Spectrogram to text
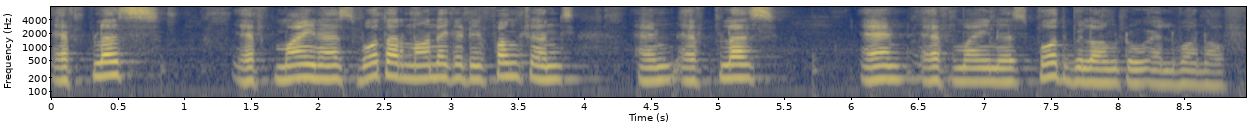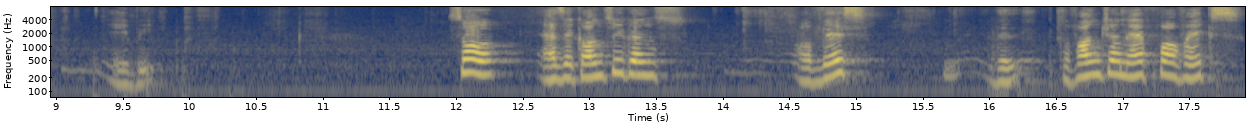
f plus f minus both are non negative functions and f plus and f minus both belong to L 1 of A B. So, as a consequence of this the, the function f of x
